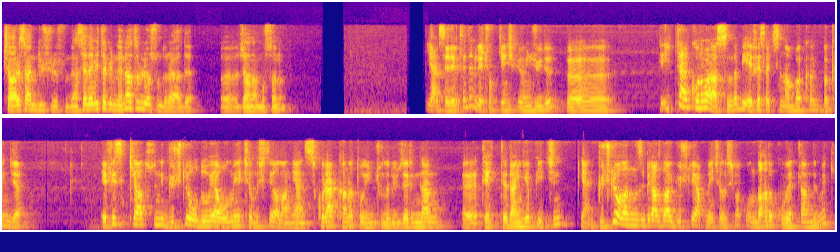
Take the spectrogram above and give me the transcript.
Çağrı sen ne düşünüyorsun? Yani Sedevita günlerini hatırlıyorsundur herhalde e, Canan Musa'nın? Yani Selevite'de bile çok genç bir oyuncuydu. Ee, iki tane konu var aslında. Bir Efes açısından bak bakınca Efes'in kağıt üstünde güçlü olduğu veya olmaya çalıştığı alan yani skorer kanat oyuncuları üzerinden e, tehdit eden yapı için yani güçlü olanınızı biraz daha güçlü yapmaya çalışmak, onu daha da kuvvetlendirmek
